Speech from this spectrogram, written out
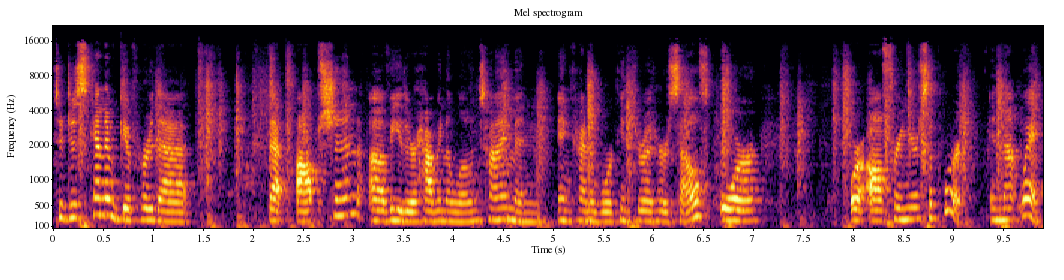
to just kind of give her that that option of either having alone time and, and kind of working through it herself or or offering your support in that way.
